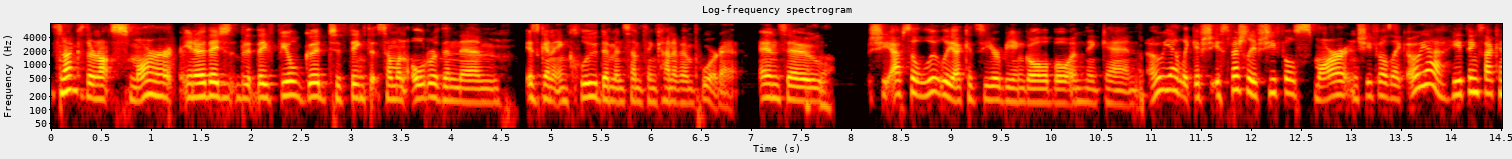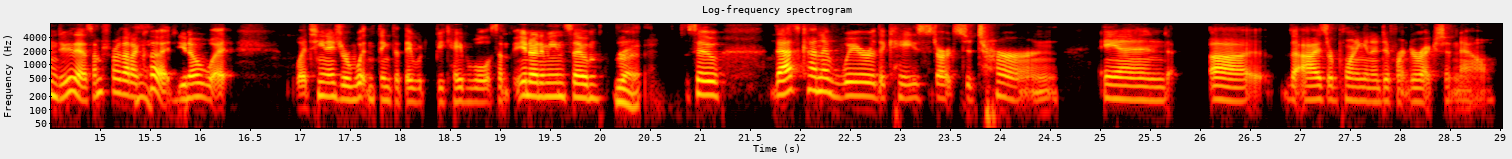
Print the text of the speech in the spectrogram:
it's not because they're not smart, you know, they just but they feel good to think that someone older than them is going to include them in something kind of important. And so Uh-huh. She absolutely I could see her being gullible and thinking, "Oh yeah, like if she especially if she feels smart and she feels like, "Oh yeah, he thinks I can do this. I'm sure that I could." You know what what teenager wouldn't think that they would be capable of something, you know what I mean? So Right. so that's kind of where the case starts to turn and uh the eyes are pointing in a different direction now.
